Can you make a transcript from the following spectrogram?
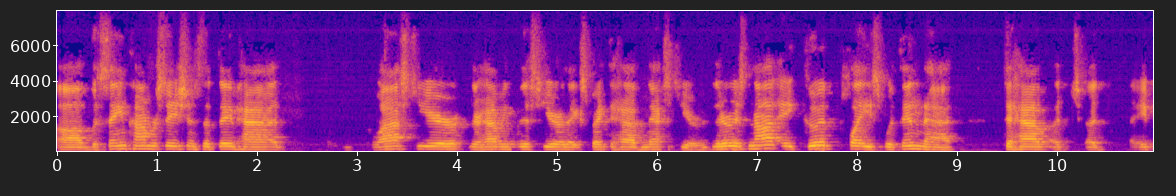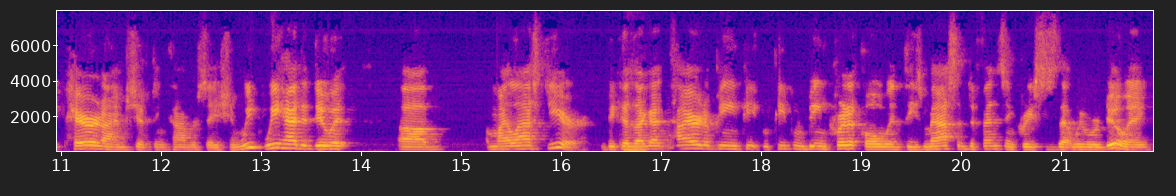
uh, the same conversations that they've had last year. They're having this year. They expect to have next year. There is not a good place within that to have a, a a paradigm shifting conversation. We we had to do it um, my last year because mm-hmm. I got tired of being people people being critical with these massive defense increases that we were doing.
